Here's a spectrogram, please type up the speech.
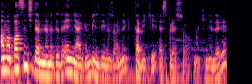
Ama basınç demlemede de en yaygın bildiğimiz örnek tabii ki espresso makineleri.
